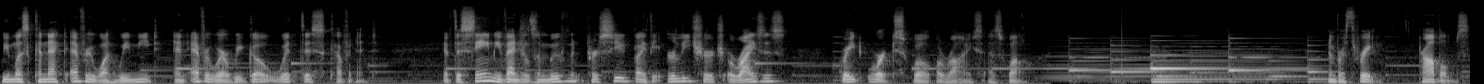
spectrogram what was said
we must connect everyone we meet and everywhere we go with this covenant. If the same evangelism movement pursued by the early church arises, great works will arise as well. Number three, problems.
